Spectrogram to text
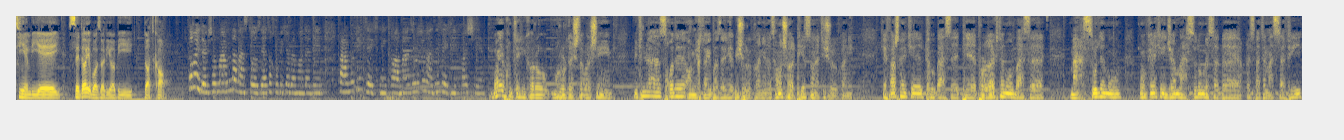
Tmba صدای بازاریابی دات کام آقای دکتر ممنونم از توضیحات خوبی که به ما دادین. فرمودین تکنیک ها منظورتون از این تکنیک ها چیه؟ ما یه بخوام تکنیک ها رو مرور داشته باشیم. می‌تونیم از خود آمیخته‌ی بازاریابی شروع کنیم از همون چهار P سنتی شروع کنیم. که فرض کنید که تو بحث P product مون بحث محصولمون ممکنه که اینجا محصولمون نسبت به قسمت مصرفی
